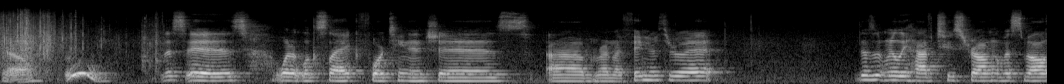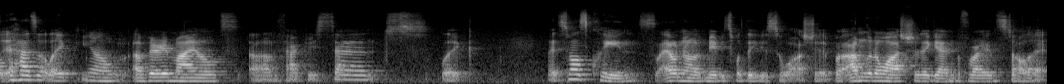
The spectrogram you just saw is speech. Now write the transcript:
So, ooh, this is what it looks like, 14 inches, um, run my finger through it. Doesn't really have too strong of a smell. It has a like, you know, a very mild um, factory scent. Like, it smells clean. I don't know, maybe it's what they use to wash it, but I'm gonna wash it again before I install it.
